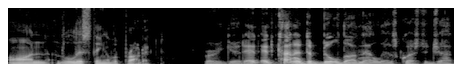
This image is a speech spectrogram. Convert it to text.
on the listing of a product. Very good. And, and, kind of to build on that last question, John,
